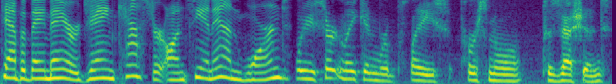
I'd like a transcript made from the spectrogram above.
Tampa Bay Mayor Jane Castor on CNN warned Well, you certainly can replace personal possessions.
